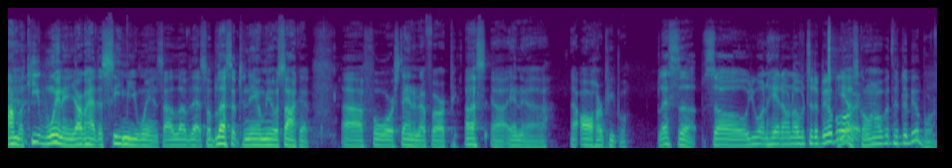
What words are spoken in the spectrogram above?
I'm gonna keep winning. Y'all gonna have to see me win. So I love that. So bless up to Naomi Osaka uh, for standing up for our, us uh, and uh, all her people. Bless up. So you want to head on over to the billboard? Yes, going over to the billboard.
